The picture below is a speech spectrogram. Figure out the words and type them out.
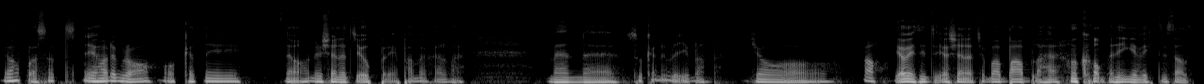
jag hoppas att ni har det bra och att ni, ja nu känner jag att jag upprepar mig själv här. Men eh, så kan det bli ibland. Jag, ja, jag vet inte, jag känner att jag bara babblar här och kommer ingen viktigstans.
